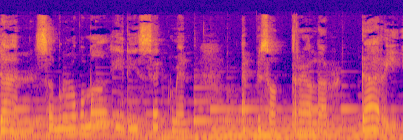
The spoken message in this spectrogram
Dan sebelum aku mengakhiri segmen episode trailer dari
